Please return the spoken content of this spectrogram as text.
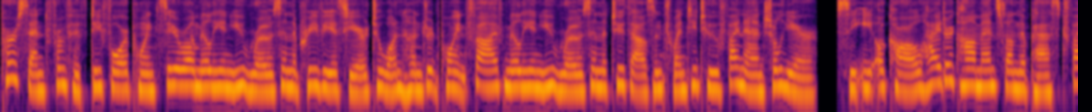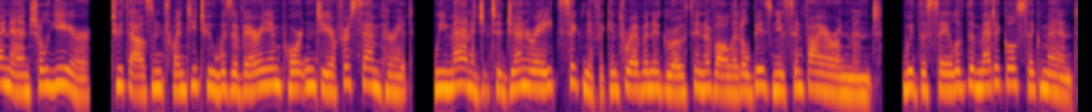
percent from 54.0 million euros in the previous year to 100.5 million euros in the 2022 financial year. CEO Karl Haider comments on the past financial year. 2022 was a very important year for Semperit. We managed to generate significant revenue growth in a volatile business environment. With the sale of the medical segment,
